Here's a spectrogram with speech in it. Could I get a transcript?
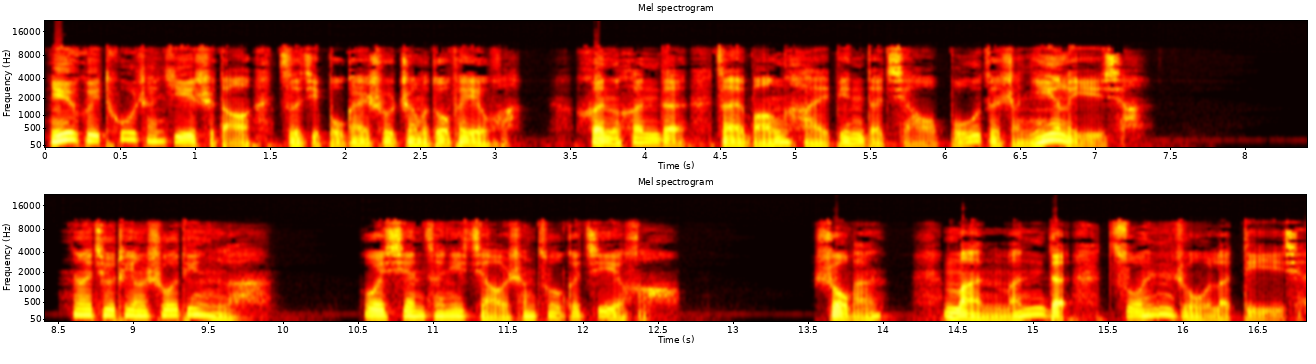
女鬼突然意识到自己不该说这么多废话，狠狠的在王海滨的脚脖子上捏了一下。那就这样说定了，我先在你脚上做个记号。说完。慢慢的钻入了地下。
